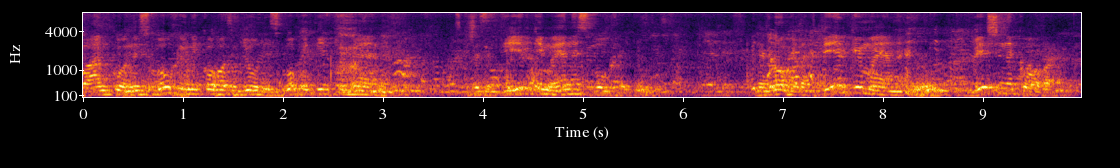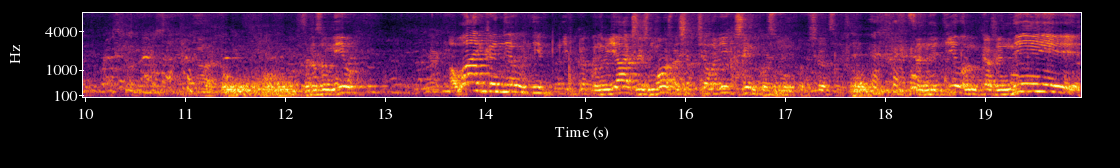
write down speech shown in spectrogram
Ванько, не слухай нікого з людей, слухай тільки мене. Скажи, тільки мене слухай. Як громко так, тільки мене, більше нікого. Зрозумів? А Ванька не, не, не, ну як же ж можна, щоб чоловік жінку слухав? Що це? Це не діло. Він каже, ні.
